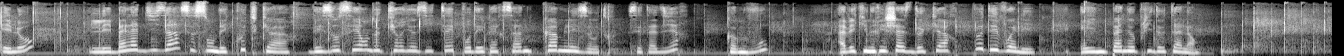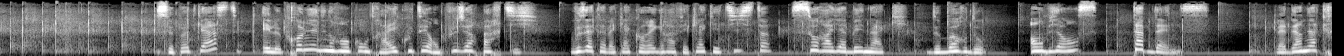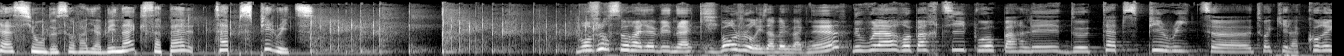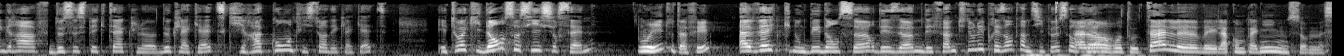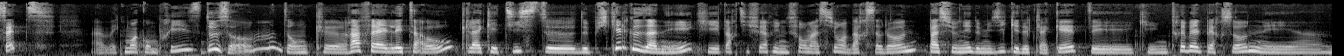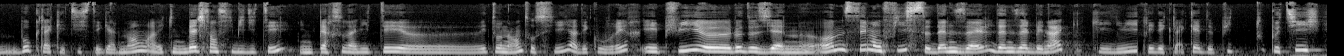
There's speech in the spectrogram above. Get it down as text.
Hello? Les balades d'Isa, ce sont des coups de cœur, des océans de curiosité pour des personnes comme les autres, c'est-à-dire comme vous, avec une richesse de cœur peu dévoilée et une panoplie de talents. Ce podcast est le premier d'une rencontre à écouter en plusieurs parties. Vous êtes avec la chorégraphe et claquettiste Soraya Benak de Bordeaux. Ambiance tap dance. La dernière création de Soraya Benak s'appelle Tap Spirit. Bonjour Soraya Benak. Bonjour Isabelle Wagner. Nous voilà repartis pour parler de Tap Spirit, euh, toi qui es la chorégraphe de ce spectacle de claquettes qui raconte l'histoire des claquettes. Et toi qui danses aussi sur scène. Oui, tout à fait. Avec donc des danseurs, des hommes, des femmes. Tu nous les présentes un petit peu, Soraya? Alors au total, euh, ben, la compagnie, nous sommes sept avec moi comprise, deux hommes, donc euh, Raphaël Letao, claquettiste euh, depuis quelques années, qui est parti faire une formation à Barcelone, passionné de musique et de claquettes, et qui est une très belle personne et un beau claquettiste également, avec une belle sensibilité, une personnalité euh, étonnante aussi à découvrir. Et puis le deuxième homme, c'est mon fils Denzel, Denzel Benak, qui lui fait des claquettes depuis tout petit.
